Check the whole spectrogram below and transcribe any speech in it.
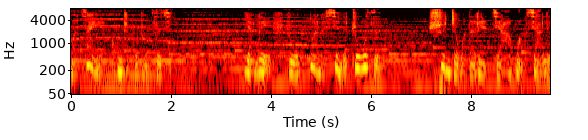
我再也控制不住自己，眼泪如断了线的珠子。顺着我的脸颊往下流，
